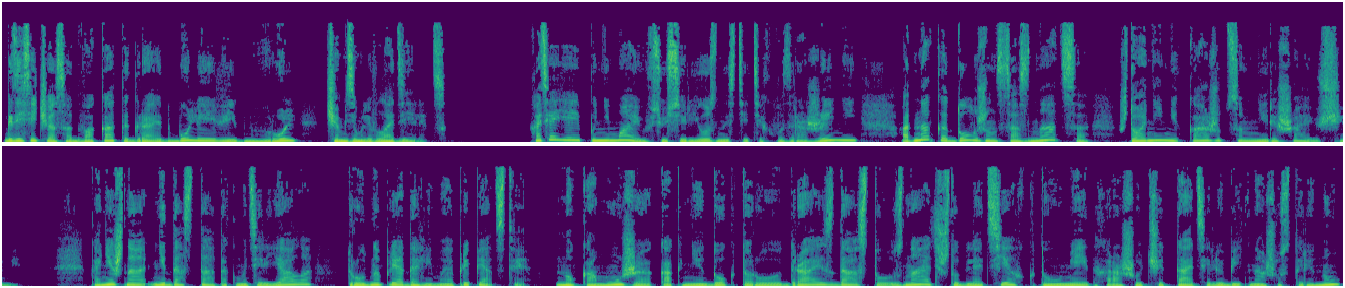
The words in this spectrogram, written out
где сейчас адвокат играет более видную роль, чем землевладелец. Хотя я и понимаю всю серьезность этих возражений, однако должен сознаться, что они не кажутся мне решающими. Конечно, недостаток материала — труднопреодолимое препятствие. Но кому же, как не доктору Драйсдасту, знать, что для тех, кто умеет хорошо читать и любить нашу старину,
